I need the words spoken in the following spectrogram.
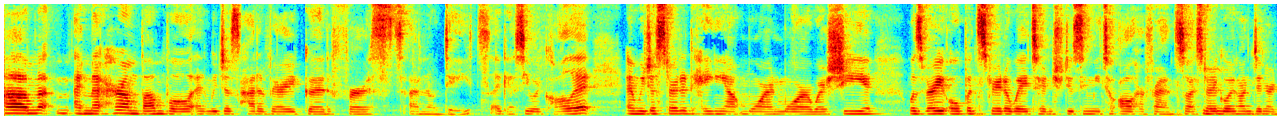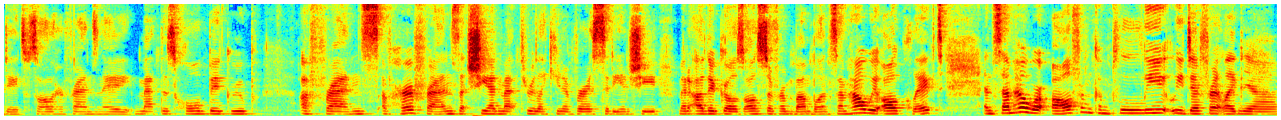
Um, I met her on Bumble and we just had a very good first, I don't know, date, I guess you would call it. And we just started hanging out more and more where she was very open straight away to introducing me to all her friends. So I started Mhm. going on dinner dates with all her friends and I met this whole big group of friends of her friends that she had met through like university and she met other girls also from Bumble and somehow we all clicked and somehow we're all from completely different like yeah.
